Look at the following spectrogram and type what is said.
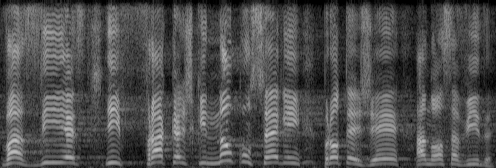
vazias e fracas que não conseguem proteger a nossa vida.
